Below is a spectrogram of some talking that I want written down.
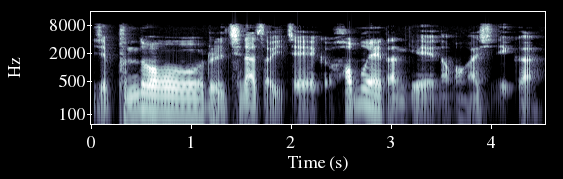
이제 분노를 지나서 이제 그 허무의 단계에 넘어가시니까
